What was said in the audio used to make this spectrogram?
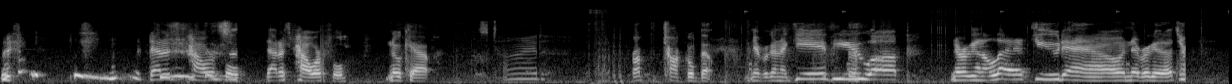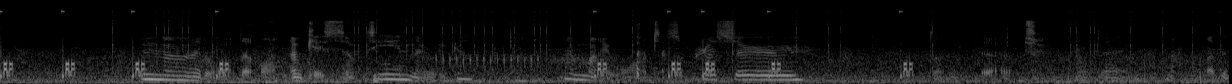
That is powerful. That is powerful. No cap. It's tied. Drop the Taco Bell. Never gonna give you up. Never gonna let you down. Never gonna turn. No, I don't want that one. MK17, there we go. I might want a suppressor. Don't need that. Oh dang. 11.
